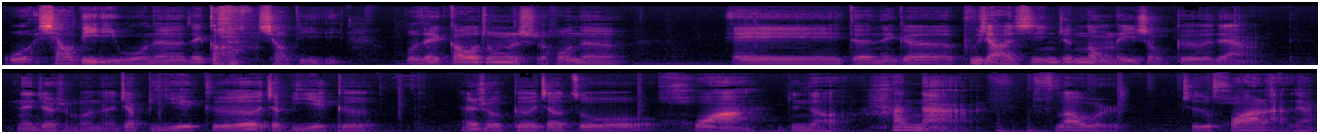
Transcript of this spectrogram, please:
我小弟弟，我呢在高 小弟弟，我在高中的时候呢，诶的那个不小心就弄了一首歌，这样，那叫什么呢？叫毕业歌，叫毕业歌。那首歌叫做《花》，真的，Hanna Flower，就是花啦，这样。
